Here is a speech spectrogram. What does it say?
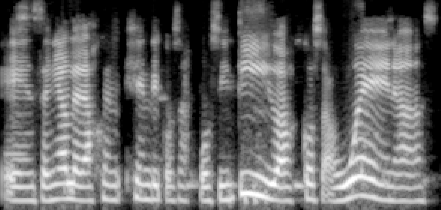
enseñarle a la gen- gente cosas positivas, cosas buenas?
